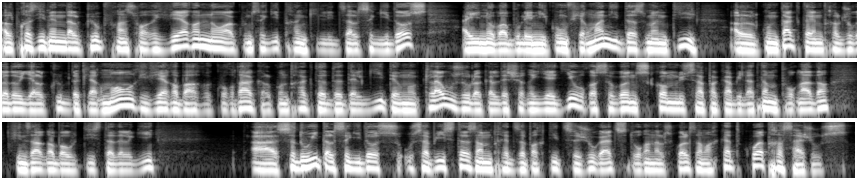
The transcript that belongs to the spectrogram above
El president del club, François Rivière, no ha aconseguit tranquil·litzar els seguidors. Ahir no va voler ni confirmar ni desmentir el contacte entre el jugador i el club de Clermont. Rivière va recordar que el contracte de Delgui té una clàusula que el deixaria lliure segons com l'USAP acabi la temporada. Fins ara Bautista Delgui ha seduït els seguidors usapistes amb 13 partits jugats durant els quals ha marcat 4 assajos.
